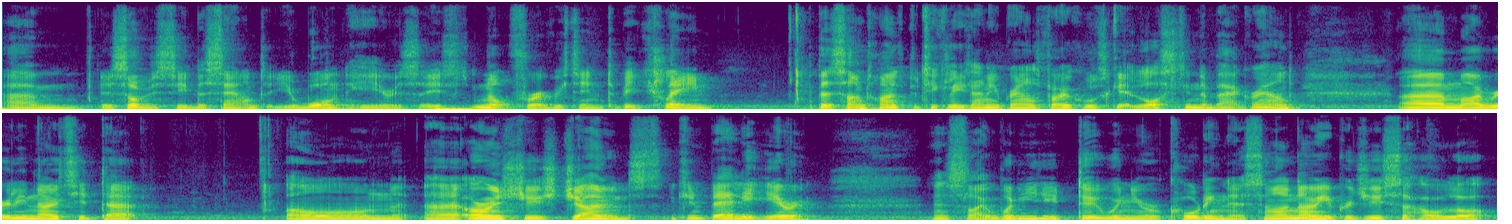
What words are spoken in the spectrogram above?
Um, it's obviously the sound that you want here is, is not for everything to be clean, but sometimes, particularly Danny Brown's vocals, get lost in the background. Um, I really noted that on uh, Orange Juice Jones. You can barely hear him. And it's like, what do you do when you're recording this? And I know he produced a whole lot,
